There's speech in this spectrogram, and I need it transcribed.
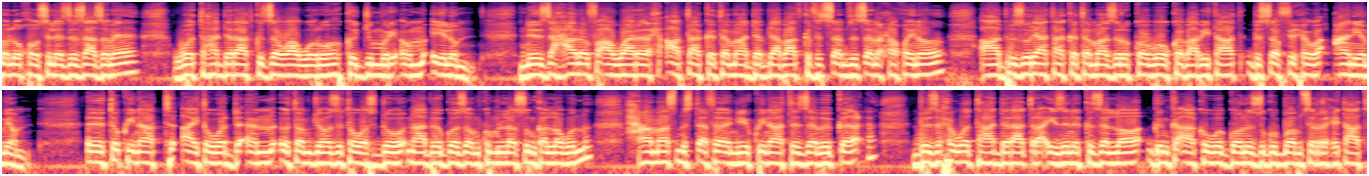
ተልእኾ ስለ ዝዛዘመ ወተሃደራት ክዘዋወሩ ክጅምሩ እዮም ኢሉ ንዝሓለፉ ኣዋርሕ ኣብታ ከተማ ደብዳባት ክፍጸም ዝጸንሐ ኮይኑ ኣብ ዙርያታ ከተማ ዝርከቡ ከባቢታት ብሰፊሑ ዓንዮም እዮም እቲ ኩናት ኣይተወድአን እቶም ጅሆ ዝተወስዱ ናብ ገዝኦም ክምለሱ እንከለውን ሓማስ ምስ ጠፍአ እንድዩ ኩናት ዘብቅዕ ብዙሕ ወተሃደራት ጥራይ እዩ ዝንክ ዘሎ ግን ከዓ ክወገኑ ዝግቦም ስርሒታት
